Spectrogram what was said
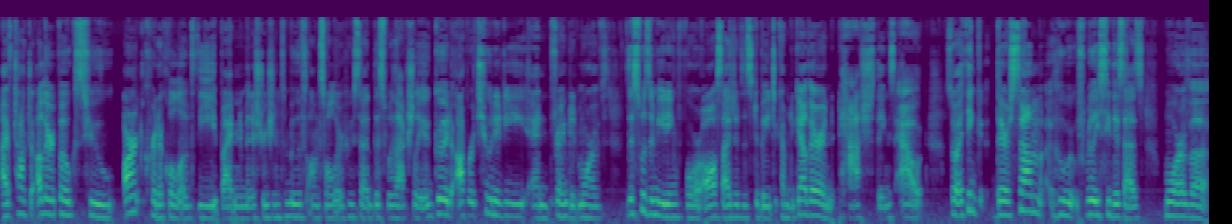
I've talked to other folks who aren't critical of the Biden administration's moves on solar who said this was actually a good opportunity and framed it more of this was a meeting for all sides of this debate to come together and hash things out. So I think there's some who really see this as more of a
